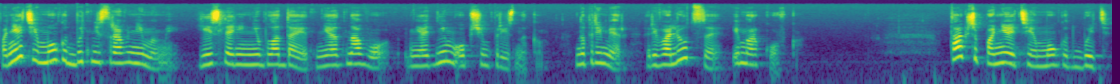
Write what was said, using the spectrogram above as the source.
Понятия могут быть несравнимыми, если они не обладают ни, одного, ни одним общим признаком. Например, революция и морковка. Также понятия могут быть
